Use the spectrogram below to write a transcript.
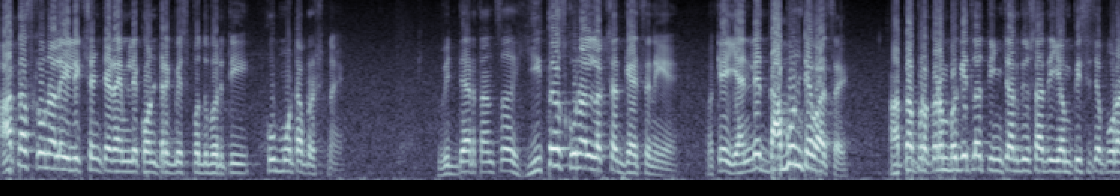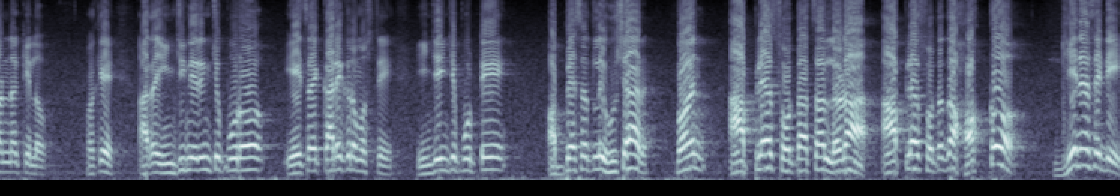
आताच कोणाला इलेक्शनच्या टाईमला कॉन्ट्रॅक्ट बेस पदभरती खूप मोठा प्रश्न आहे. विद्यार्थ्यांचं हितच कोणाला लक्षात घ्यायचं नाही आहे ओके यांनी दाबून ठेवायचं आहे. आता प्रकरण बघितलं तीन चार दिवसात एम पी सीच्या पोरांना केलं. ओके आता इंजिनिअरिंगचे पोरं यायचा एक कार्यक्रम असते. इंजिनिअरिंगचे पोट्टे अभ्यासातले हुशार पण आपल्या स्वतःचा लढा आपल्या स्वतःचा हक्क घेण्यासाठी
